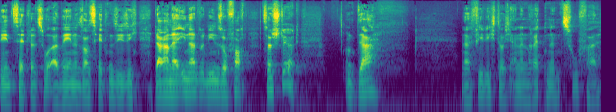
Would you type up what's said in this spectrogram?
den Zettel zu erwähnen, sonst hätten Sie sich daran erinnert und ihn sofort zerstört. Und da da fiel ich durch einen rettenden Zufall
